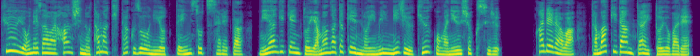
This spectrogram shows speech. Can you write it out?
旧米沢藩士の玉木拓造によって引率された宮城県と山形県の移民29個が入植する。彼らは玉木団体と呼ばれ、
